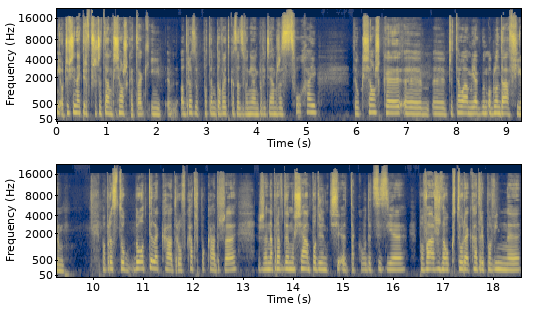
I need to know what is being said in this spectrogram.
Nie, oczywiście najpierw przeczytałam książkę, tak, i e, od razu potem do Wojtka zadzwoniłam i powiedziałam, że słuchaj, tę książkę e, e, czytałam jakbym oglądała film. Po prostu było tyle kadrów, kadr po kadrze, że naprawdę musiałam podjąć e, taką decyzję poważną, które kadry powinny,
